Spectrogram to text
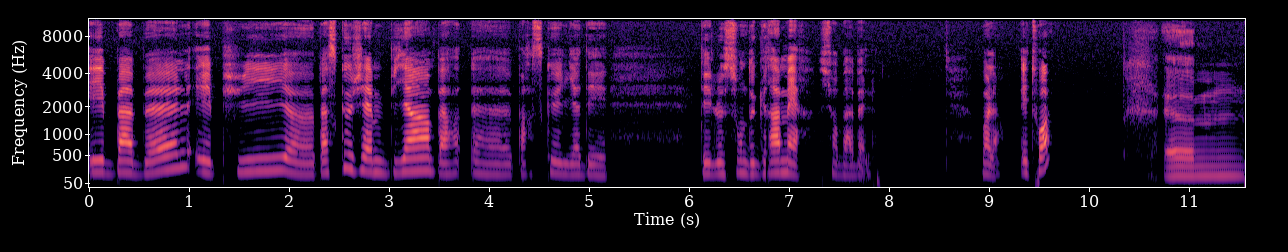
et Babel, et puis euh, parce que j'aime bien, par- euh, parce qu'il y a des, des leçons de grammaire sur Babel. Voilà. Et toi? Euh,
